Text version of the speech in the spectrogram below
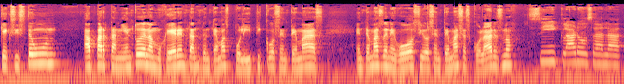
que existe un apartamiento de la mujer en tanto en temas políticos, en temas en temas de negocios, en temas escolares, ¿no? Sí, claro, o sea, la,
